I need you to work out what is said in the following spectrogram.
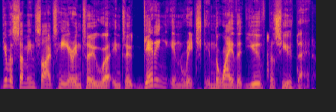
give us some insights here into uh, into getting enriched in the way that you've pursued that.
